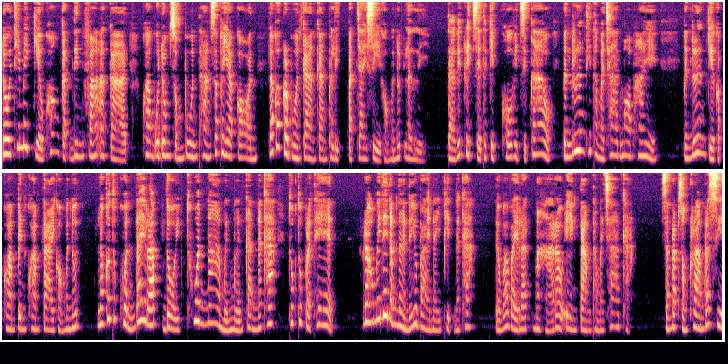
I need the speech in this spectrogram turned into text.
โดยที่ไม่เกี่ยวข้องกับดินฟ้าอากาศ ความอุดมสมบูรณ์ทางทรัพยากร แล้วก็กระบวนการการผลิตปัจจัย4ของมนุษย์เลย แต่วิกฤตเศรษฐกิจโควิด -19 เป็นเรื่องที่ธรรมชาติมอบให้ เป็นเรื่องเกี่ยวกับความเป็นความตายของมนุษย์ แล้วก็ทุกคนได้รับโดยทั่วหน้าเหมือนเหมือนกันนะคะ ทุกๆประเทศ เราไม่ได้ดำเนินนโยบายไหนผิดนะคะ แต่ว่าไวรัสมาหาเราเองตามธรรมชาติค่ะสำหรับสงครามรัสเซีย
